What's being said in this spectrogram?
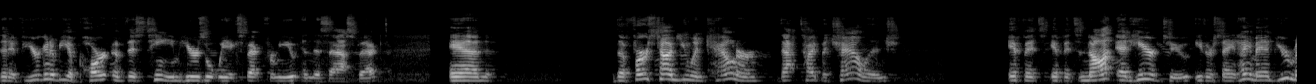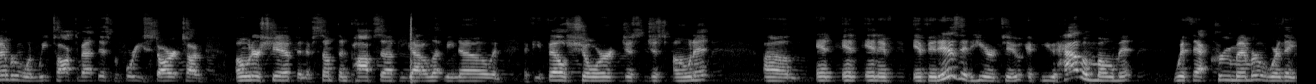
that if you're going to be a part of this team, here's what we expect from you in this aspect. And the first time you encounter that type of challenge, if it's if it's not adhered to, either saying, "Hey, man, do you remember when we talked about this before you start talking ownership? And if something pops up, you got to let me know. And if you fell short, just just own it." Um, and and and if if it is adhered to, if you have a moment with that crew member where they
